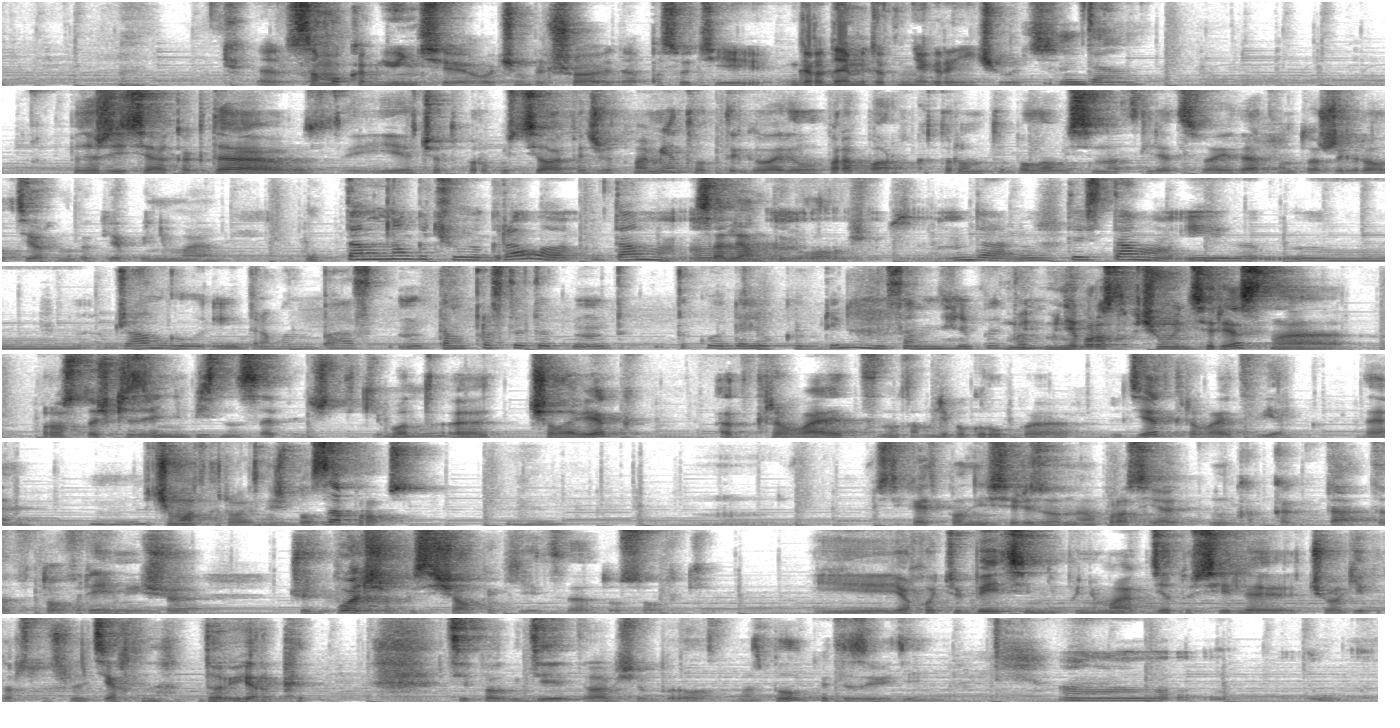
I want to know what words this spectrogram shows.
Э, Само комьюнити очень большое, да, по сути, городами только не ограничивается. Да. Подождите, а когда, вот я что-то пропустил опять же этот момент, вот ты говорила про бар, в котором ты была 18 лет своей, да, там тоже играл техно, как я понимаю. Там много чего играла. Там... э, Солянка была, в общем. Да, ну, то есть там и м, джангл, и драм бас. Там просто это такое далекое время, на самом деле. Поэтому... Мне просто почему интересно, просто с точки зрения бизнеса, опять же таки, вот Мгм. э, человек открывает, ну там, либо группа людей открывает верк, да? Мгм, Почему открывает? Значит, был запрос. Возникает вполне себе резонный вопрос. Я ну, как, когда-то в то время еще чуть больше посещал какие-то тусовки. И я хоть убейте, не понимаю, где тусили чуваки, которые слушали техно до Верка. Типа, где это вообще было? У нас было какое-то заведение? А,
